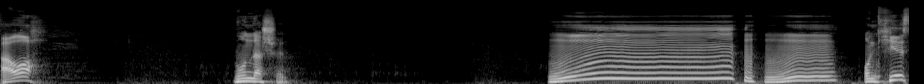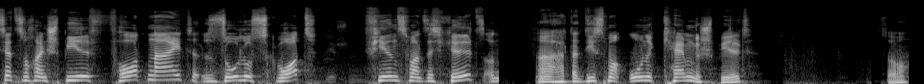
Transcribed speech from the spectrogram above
Aua. Wunderschön. Und hier ist jetzt noch ein Spiel Fortnite Solo Squad. 24 Kills und ah, hat er diesmal ohne Cam gespielt. So.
